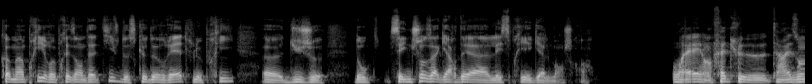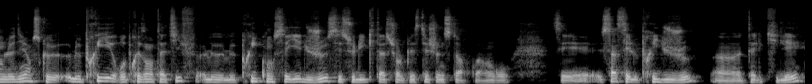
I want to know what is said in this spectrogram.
comme un prix représentatif de ce que devrait être le prix euh, du jeu. Donc c'est une chose à garder à l'esprit également, je crois. Ouais, en fait, tu as raison de le dire, parce que le prix représentatif, le, prix conseillé du jeu, c'est celui que tu as sur le PlayStation Store, quoi, en gros. C'est Ça, c'est le prix du jeu, euh, tel qu'il est.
